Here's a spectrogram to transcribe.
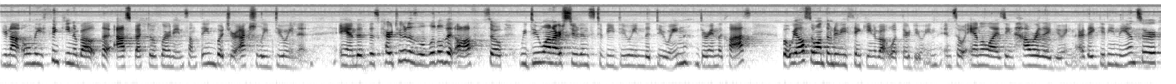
You're not only thinking about the aspect of learning something, but you're actually doing it. And this cartoon is a little bit off, so we do want our students to be doing the doing during the class, but we also want them to be thinking about what they're doing. And so analyzing how are they doing? Are they getting the answer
